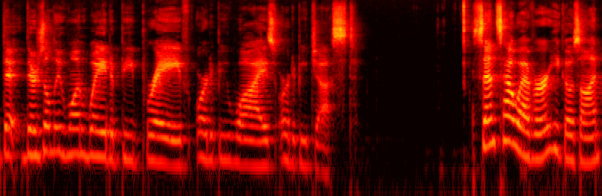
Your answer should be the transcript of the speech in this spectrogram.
th- there's only one way to be brave, or to be wise, or to be just. Since, however, he goes on,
